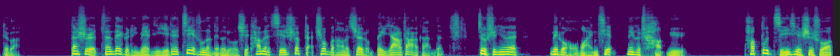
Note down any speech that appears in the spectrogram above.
对吧？但是在那个里面，你一旦进入了那个游戏，他们其实是感受不到的这种被压榨感的，就是因为那个环境、那个场域，它不仅仅是说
